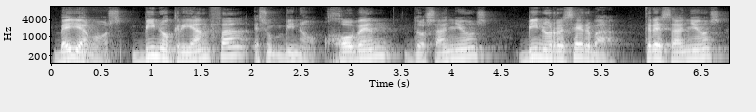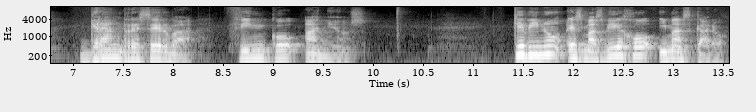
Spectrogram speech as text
Veíamos, vino crianza es un vino joven, dos años, vino reserva, tres años, gran reserva, cinco años. ¿Qué vino es más viejo y más caro?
